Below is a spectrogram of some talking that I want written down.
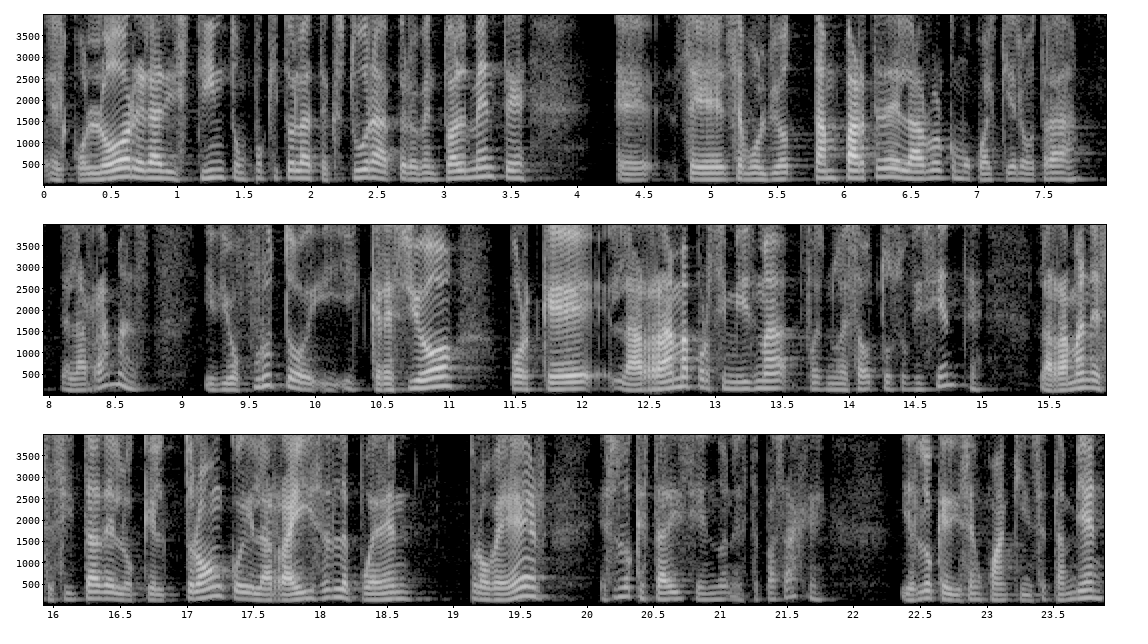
El color era distinto, un poquito la textura, pero eventualmente eh, se, se volvió tan parte del árbol como cualquier otra de las ramas y dio fruto y, creció porque la rama por sí misma pues no es autosuficiente. La rama necesita de lo que el tronco y las raíces le pueden proveer. Eso es lo que está diciendo en este pasaje. Y es lo que dice en Juan 15 también,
